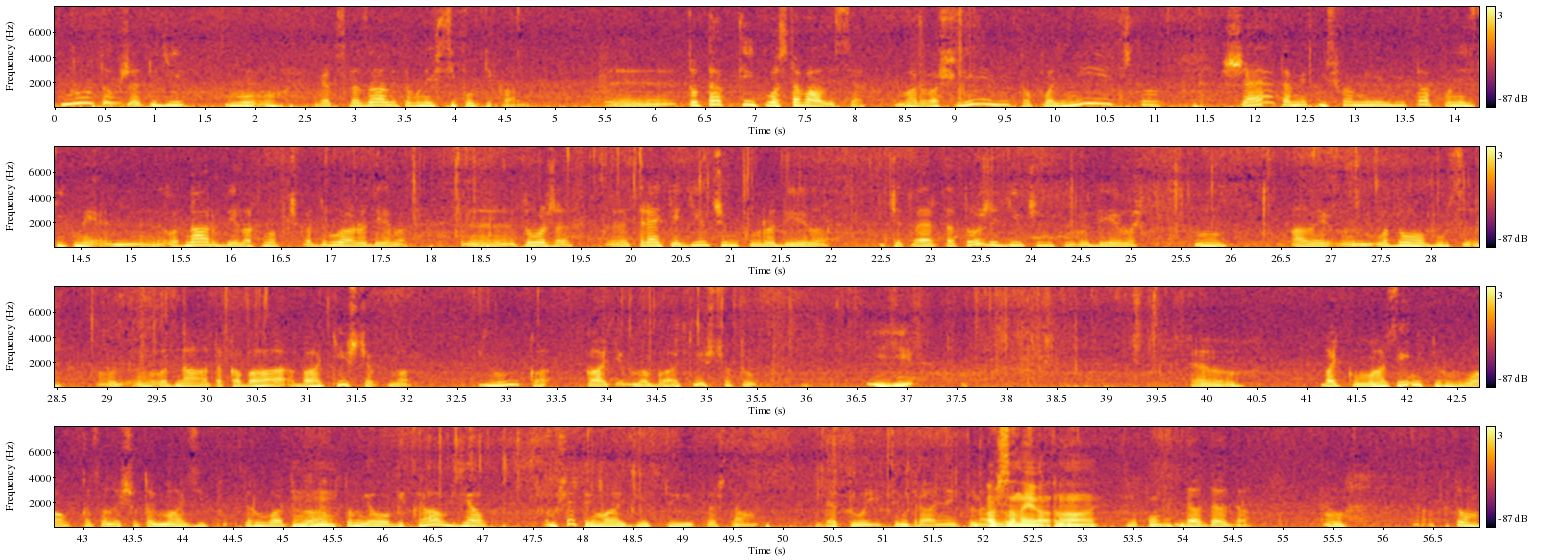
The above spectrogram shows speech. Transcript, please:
Ну, то вже тоді, ну, як сказали, то вони всі повтікали. Е, то так ті й пооставалися. Марвашлілі, то Польніцька, ще там якісь фамілії. Так вони з дітьми. Одна родила хлопчика, друга родила, е, теж, е, третя дівчинку родила, четверта теж дівчинку родила. Але одного був одна така багатіща була. Ну, Катя була багатіща, то її е, батько в магазині торгував, казали, що той магазин торгував, торгував, а потім його обікрав, взяв. Там ще той магазин стоїть, аж там, де той центральний. То Аж за нею. А, я пам'ятаю. Да, да, да. О. А потім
